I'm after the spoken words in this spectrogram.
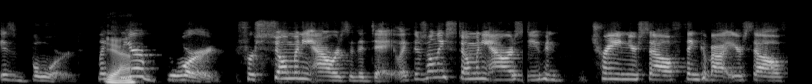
is bored like Yeah. we are bored for so many hours of the day like there's only so many hours you can train yourself think about yourself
